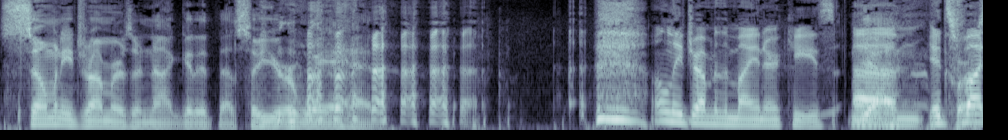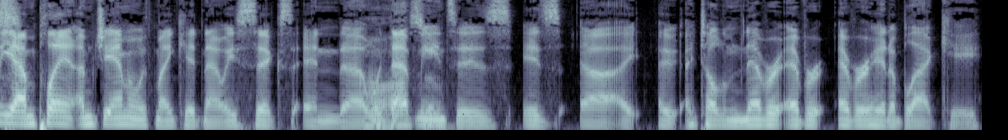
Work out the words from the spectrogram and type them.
so many drummers are not good at that, so you're way ahead. Only drum in the minor keys. Yeah, um, it's funny. I'm playing. I'm jamming with my kid now. He's six, and uh, what that awesome. means is is uh, I, I told him never ever ever hit a black key,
